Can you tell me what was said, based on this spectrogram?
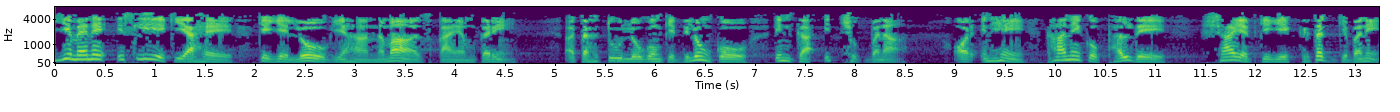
ये मैंने इसलिए किया है कि ये लोग यहाँ नमाज़ कायम करें। अतः तू लोगों के दिलों को इनका इच्छुक बना और इन्हें खाने को फल दे, शायद कि ये कृतज्ञ बने।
